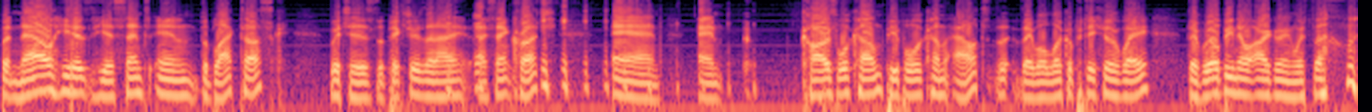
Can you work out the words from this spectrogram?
but now he has he has sent in the black tusk, which is the picture that I I sent Crutch, and and cars will come, people will come out, they will look a particular way. There will be no arguing with them,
